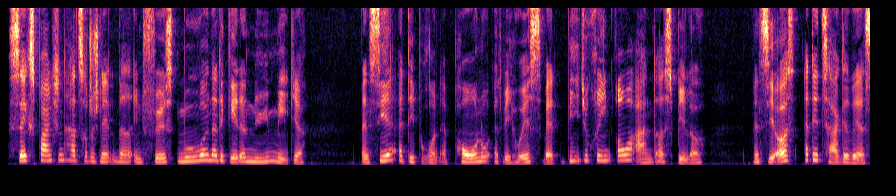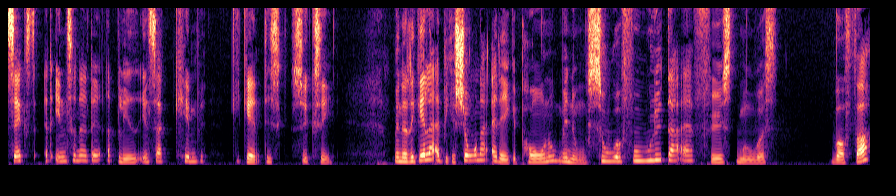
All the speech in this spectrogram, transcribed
Sexbranchen har traditionelt været en first mover, når det gælder nye medier. Man siger, at det er på grund af porno, at VHS vandt videokrigen over andre spillere. Man siger også, at det er takket være sex, at internettet er blevet en så kæmpe, gigantisk succes. Men når det gælder applikationer, er det ikke porno med nogle sure fugle, der er first movers. Hvorfor?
